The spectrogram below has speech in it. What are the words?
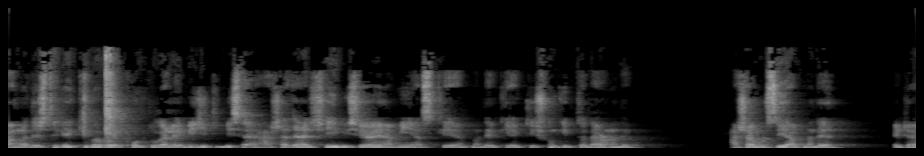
বাংলাদেশ থেকে কীভাবে পর্তুগালে ভিজিট ভিসায় আসা যায় সেই বিষয়ে আমি আজকে আপনাদেরকে একটি সংক্ষিপ্ত ধারণা দেব। আশা করছি আপনাদের এটা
